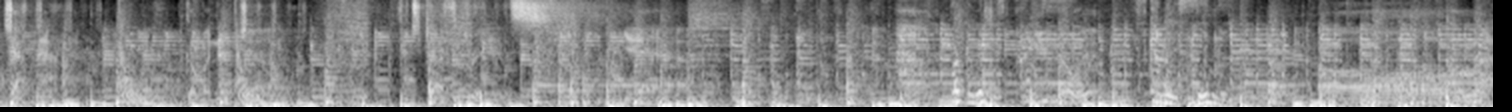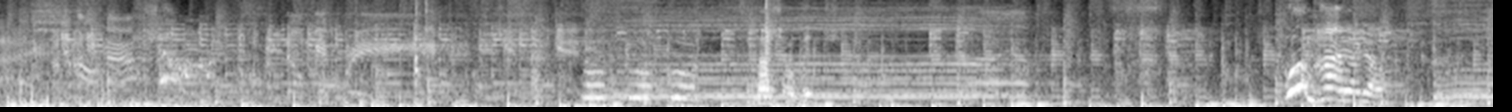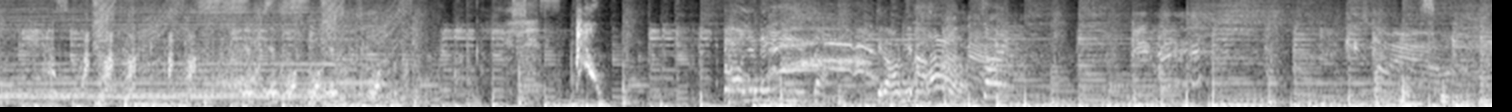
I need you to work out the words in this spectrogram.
Watch out now. Going at ya. Future cats prince. Yeah. Bunkalicious Prince. You know it. He's coming to see me. Smash witch. Boom! High I go. Get on your knees. Sorry. Next week.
